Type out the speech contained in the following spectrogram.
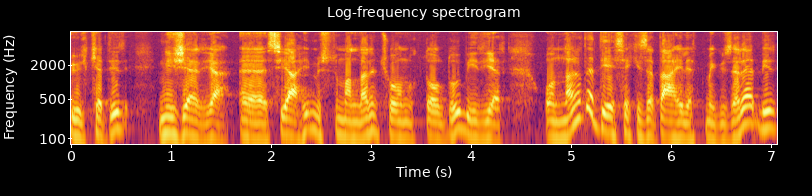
ülkedir. Nijerya, e, siyahi Müslümanların çoğunlukta olduğu bir yer. Onları da D8'e dahil etmek üzere bir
